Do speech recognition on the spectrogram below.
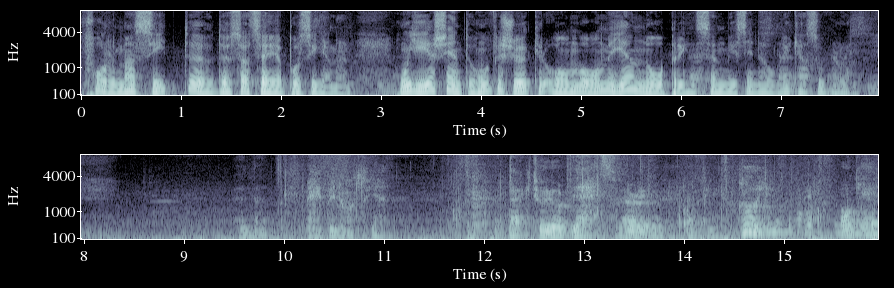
forma sitt öde så att säga på scenen. Hon ger sig inte, hon försöker om och om igen nå prinsen med sina olika solon. maybe not yet. Back to your... Yes, very good. I feel good. Okay,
